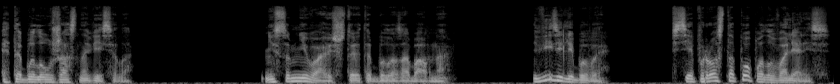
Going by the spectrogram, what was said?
Это было ужасно весело. Не сомневаюсь, что это было забавно. Видели бы вы? Все просто по полу валялись.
